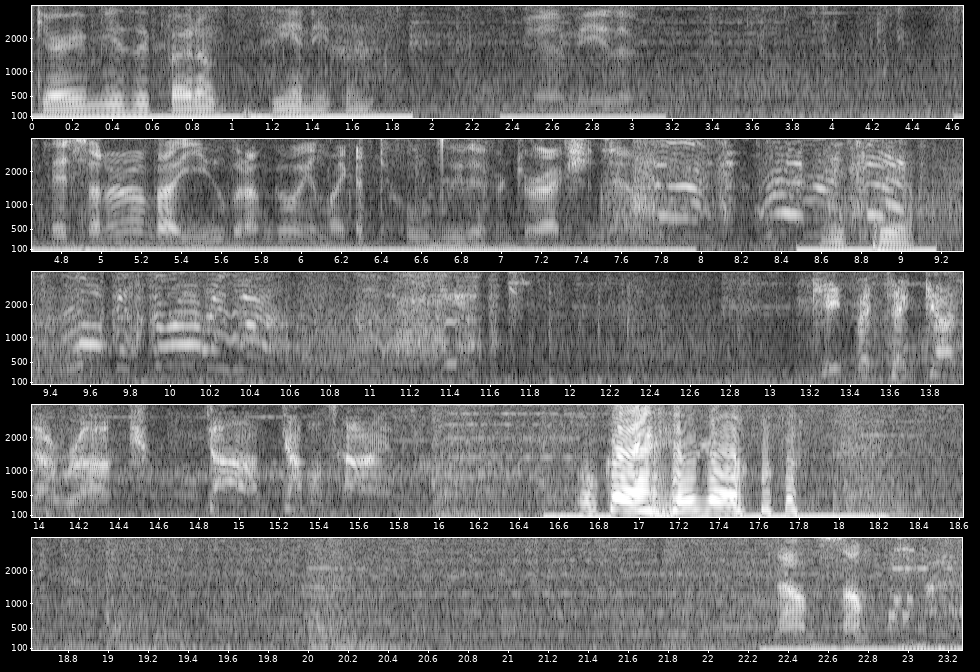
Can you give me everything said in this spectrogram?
Scary music, but I don't see anything. yeah, me either. Hey, so I don't know about you, but I'm going in like a totally different direction now. Me too. Marcus, they're everywhere. Shit. Keep it together, Rook. Dom, double time. Okay, here we go. Found something.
